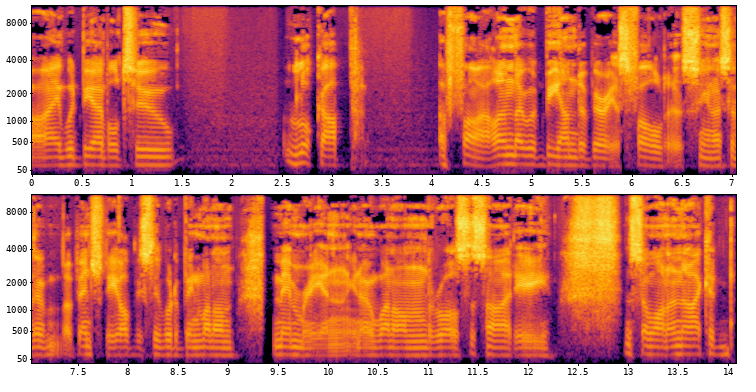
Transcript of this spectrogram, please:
I would be able to look up a file, and they would be under various folders. You know, so there eventually, obviously, would have been one on memory, and you know, one on the Royal Society, and so on. And I could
